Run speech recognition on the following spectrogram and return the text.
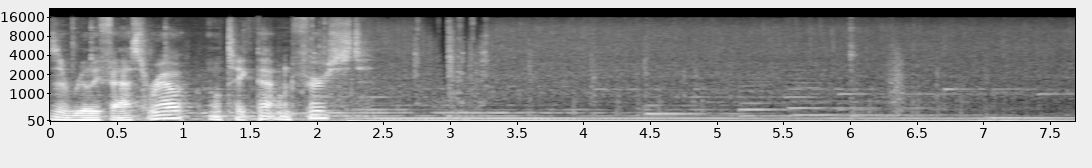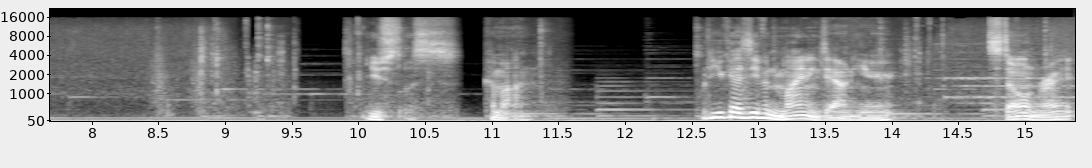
This is a really fast route. We'll take that one first. Useless. Come on. What are you guys even mining down here? Stone, right?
